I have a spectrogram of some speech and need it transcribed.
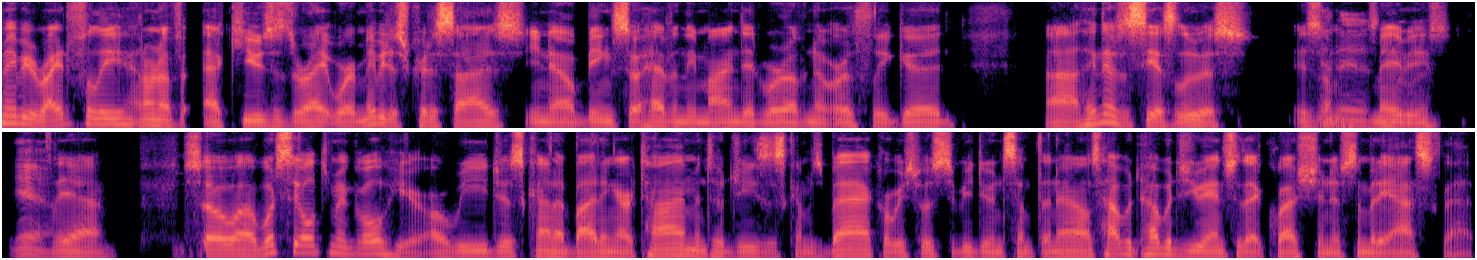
maybe rightfully. I don't know if accuse is the right word, maybe just criticize, you know, being so heavenly minded, we're of no earthly good. Uh, I think that was a C.S. Lewis ism, maybe. Lewis. Yeah. Yeah. So, uh, what's the ultimate goal here? Are we just kind of biding our time until Jesus comes back? Are we supposed to be doing something else? How would how would you answer that question if somebody asked that?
